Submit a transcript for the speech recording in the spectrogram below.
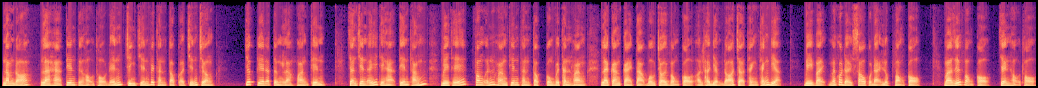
Năm đó là hạ tiên từ hậu thổ đến chinh chiến với thần tộc ở chiến trường. Trước kia đã từng là Hoàng Thiên. Trận chiến ấy thì hạ tiên thắng, vì thế phong ấn Hoàng Thiên thần tộc cùng với thần Hoàng lại càng cải tạo bầu trời vọng cổ ở thời điểm đó trở thành thánh địa. Vì vậy mới có đời sau của đại lục vọng cổ. Mà dưới vọng cổ, trên hậu thổ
